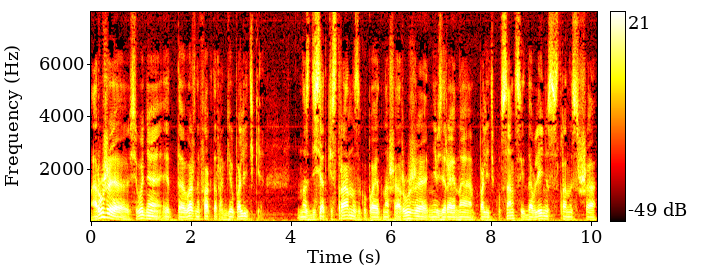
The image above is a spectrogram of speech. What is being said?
оружие сегодня это важный фактор геополитики. У нас десятки стран закупают наше оружие, невзирая на политику санкций, давление со стороны США.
